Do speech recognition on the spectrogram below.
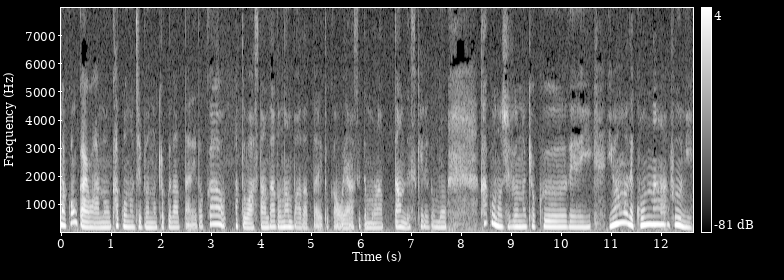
まあ、今回はあの過去の自分の曲だったりとかあとはスタンダードナンバーだったりとかをやらせてもらったんですけれども過去の自分の曲で今までこんな風に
